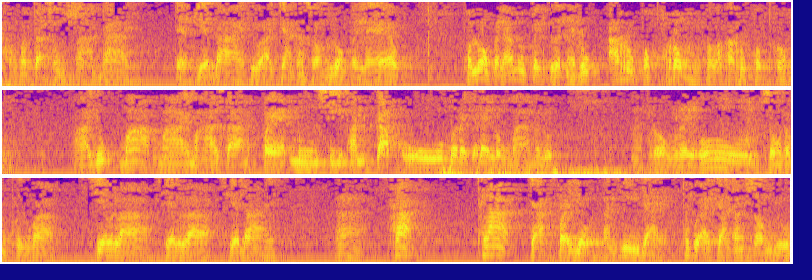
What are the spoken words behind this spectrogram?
ของวัฏสงสารได้ แต่เสียดายที่ว่าอาจารย์ทั้งสองล่วงไปแล้วพอล่วงไปแล้วนู่นไปเกิดในรูปอรูปพรมเขาว่าอารูปพรมอายุมากมายมหาศาลแปดหมื่นสี่พันกับโอ้เมื่อไรจะได้ลงมาไม่รู้พระองค์เลย โอ้ ทรงรำพึงว่า เสียเวลาเสียเวลาเสียดายพลาดพลาดจากประโยชน์อันยิ่งใหญ่ ถ้าเพื่ออาจารย์ทั้งสองอยู่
